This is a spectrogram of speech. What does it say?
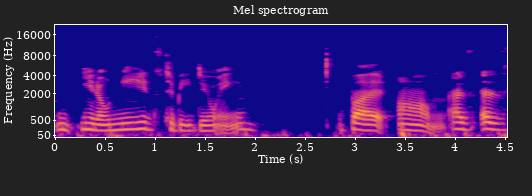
you know, needs to be doing. But um, as, as,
